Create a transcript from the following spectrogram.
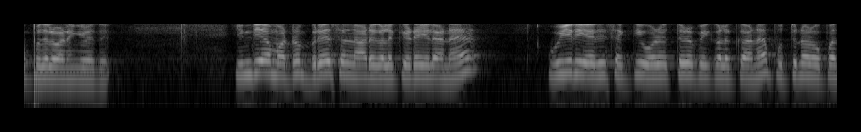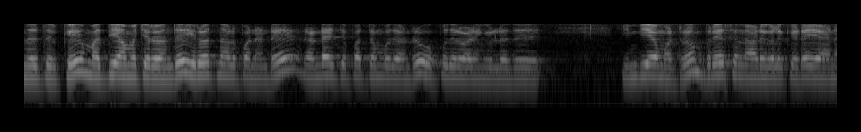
ஒப்புதல் வழங்கியுள்ளது இந்தியா மற்றும் பிரேசில் நாடுகளுக்கு இடையிலான உயிரி எரிசக்தி ஒத்துழைப்புகளுக்கான புத்துணர்வு ஒப்பந்தத்திற்கு மத்திய அமைச்சர் வந்து இருபத்தி நாலு பன்னெண்டு ரெண்டாயிரத்தி பத்தொம்போது அன்று ஒப்புதல் வழங்கியுள்ளது. இந்தியா மற்றும் பிரேசில் நாடுகளுக்கு இடையேயான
